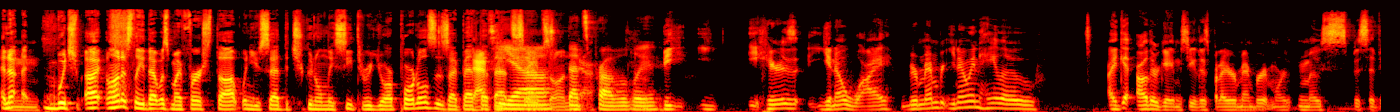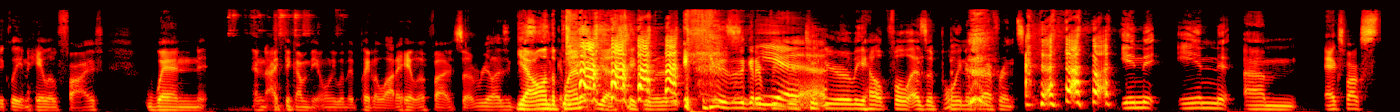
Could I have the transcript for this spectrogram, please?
And I, Mm. which I, honestly, that was my first thought when you said that you can only see through your portals. Is I bet That's- that that yeah, saves on. that's Yeah. probably Be, here's you know why. Remember, you know in Halo, I get other games do this, but I remember it more most specifically in Halo Five when and I think I'm the only one that played a lot of Halo 5, so I'm realizing Yeah, on the gonna planet? Yeah. particularly this is going to Yeah. be particularly helpful as a point of reference. in in um Xbox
